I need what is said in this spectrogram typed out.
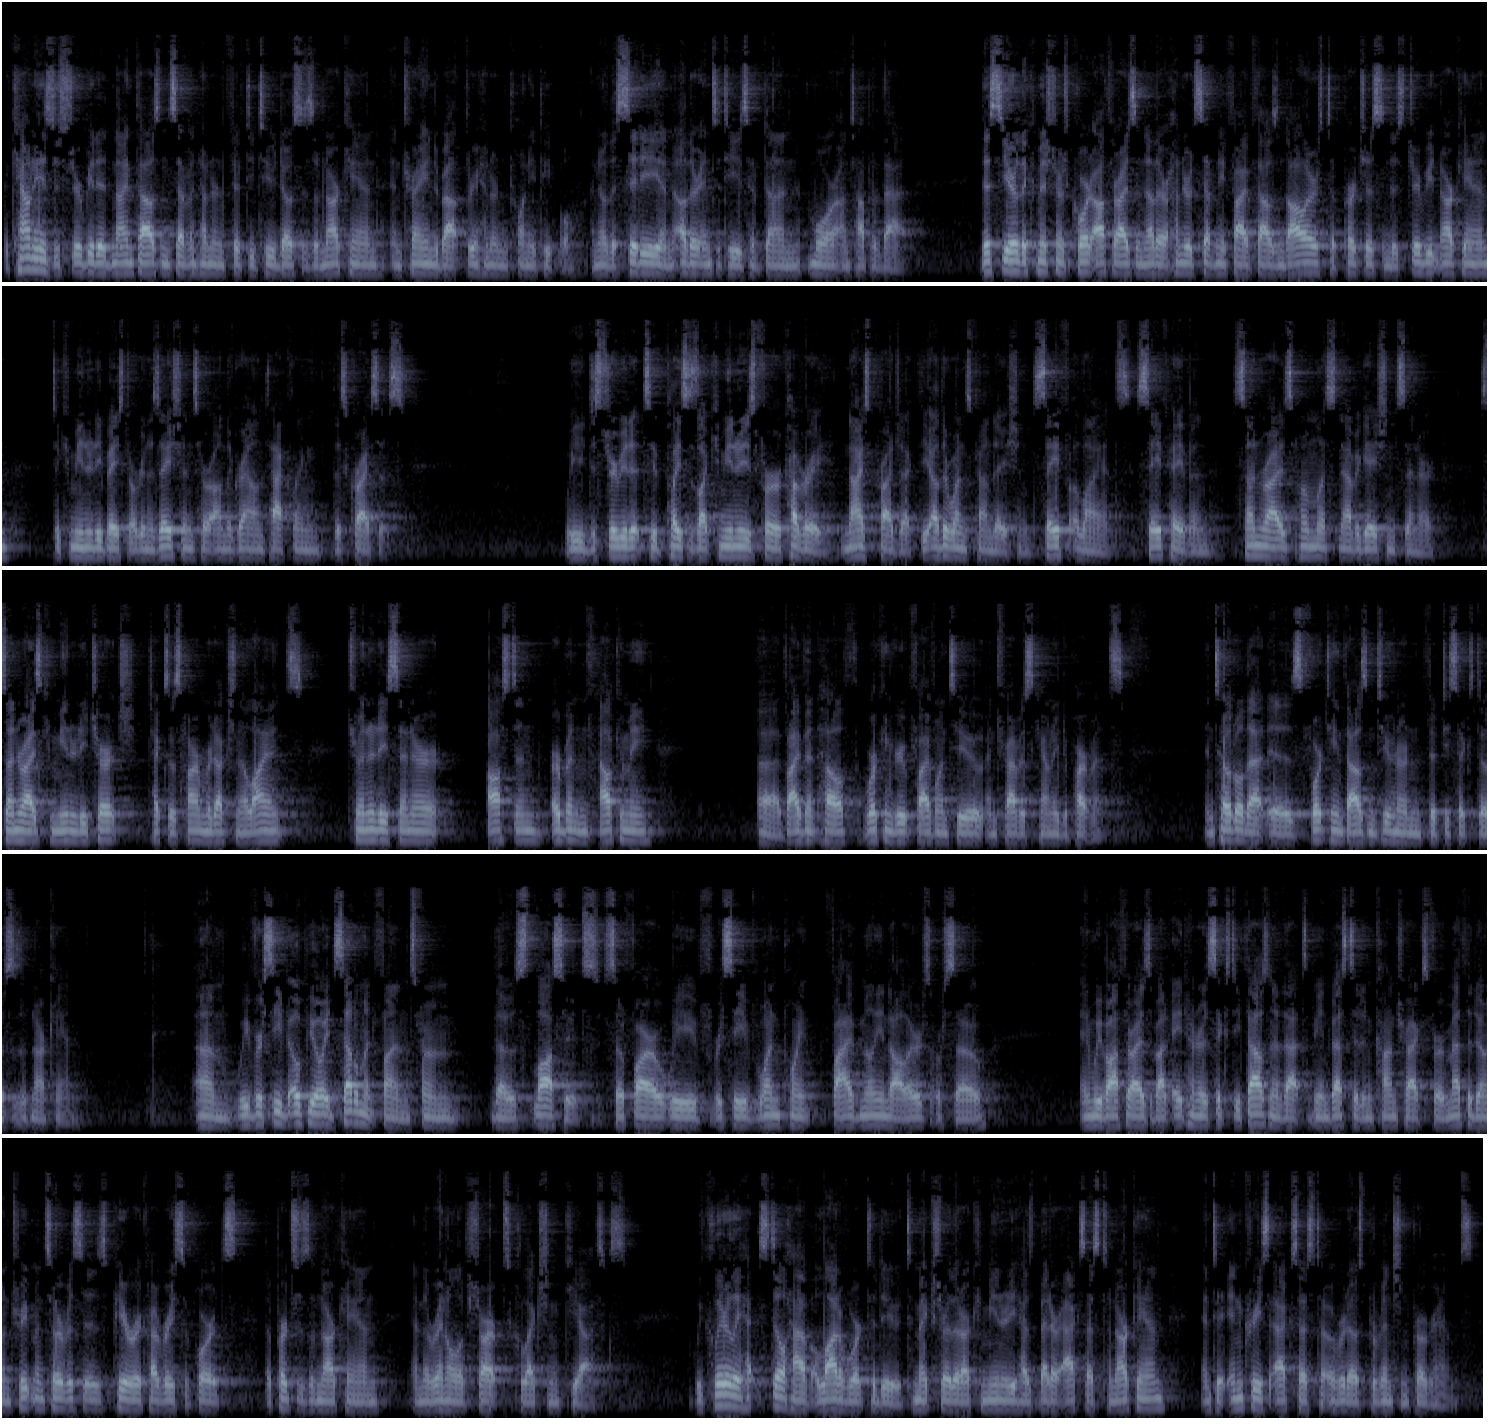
the county has distributed 9,752 doses of Narcan and trained about 320 people. I know the city and other entities have done more on top of that. This year, the Commissioner's Court authorized another $175,000 to purchase and distribute Narcan to community based organizations who are on the ground tackling this crisis. We distribute it to places like Communities for Recovery, NICE Project, the Other Ones Foundation, Safe Alliance, Safe Haven, Sunrise Homeless Navigation Center, Sunrise Community Church, Texas Harm Reduction Alliance, Trinity Center, Austin, Urban Alchemy, uh, Vivent Health, Working Group 512, and Travis County Departments. In total, that is 14,256 doses of Narcan. Um, we've received opioid settlement funds from those lawsuits. So far, we've received $1.5 million or so, and we've authorized about 860,000 of that to be invested in contracts for methadone treatment services, peer recovery supports, the purchase of Narcan, and the rental of Sharps collection kiosks. We clearly ha- still have a lot of work to do to make sure that our community has better access to Narcan and to increase access to overdose prevention programs.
